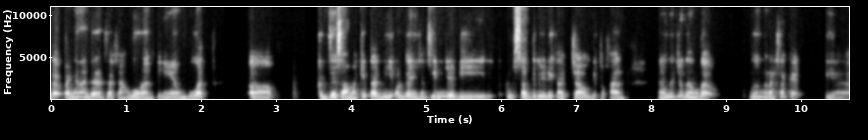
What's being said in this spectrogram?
nggak pengen ada rasa canggung nantinya yang buat uh, kerja sama kita di organisasi ini jadi rusak jadi kacau gitu kan. Nah gue juga nggak gue ngerasa kayak ya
